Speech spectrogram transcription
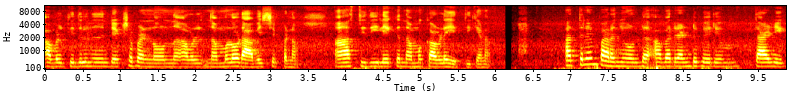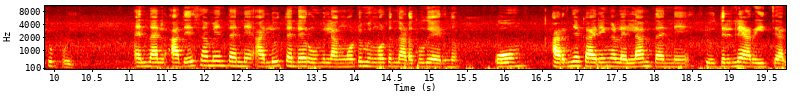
അവൾക്ക് ഇതിൽ നിന്നും രക്ഷപ്പെടണമെന്ന് അവൾ നമ്മളോട് ആവശ്യപ്പെടണം. ആ സ്ഥിതിയിലേക്ക് നമുക്ക് അവളെ എത്തിക്കണം. " അത്രയും പറഞ്ഞുകൊണ്ട് അവർ രണ്ടുപേരും താഴേക്ക് പോയി. എന്നാൽ അതേസമയം തന്നെ അല്ലു തന്റെ റൂമിൽ അങ്ങോട്ടും ഇങ്ങോട്ടും നടക്കുകയായിരുന്നു. ഓം അറിഞ്ഞ കാര്യങ്ങളെല്ലാം തന്നെ രുദ്രനെ അറിയിച്ചാൽ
